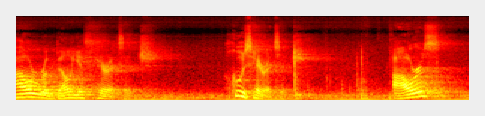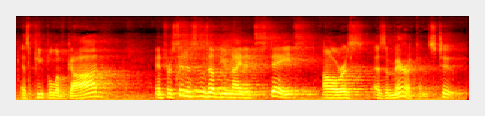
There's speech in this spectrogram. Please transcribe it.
Our rebellious heritage. Whose heritage? Ours as people of God, and for citizens of the United States, ours as Americans, too.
